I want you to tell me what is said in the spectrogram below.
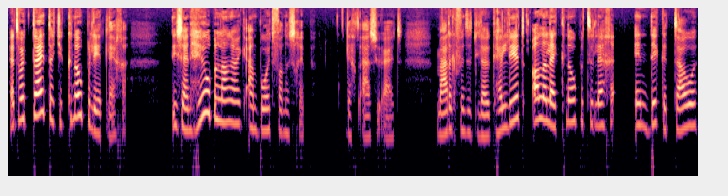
Het wordt tijd dat je knopen leert leggen. Die zijn heel belangrijk aan boord van een schip, legt Azuur uit. Malik vindt het leuk. Hij leert allerlei knopen te leggen in dikke touwen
